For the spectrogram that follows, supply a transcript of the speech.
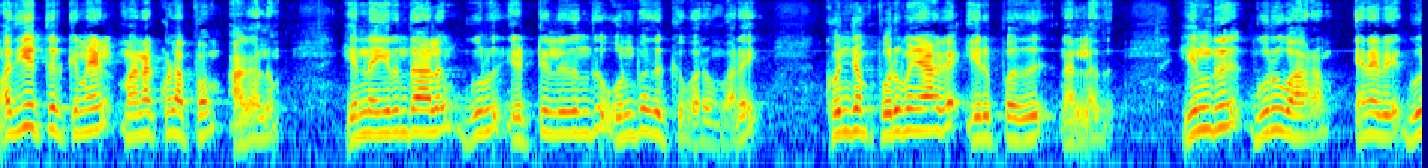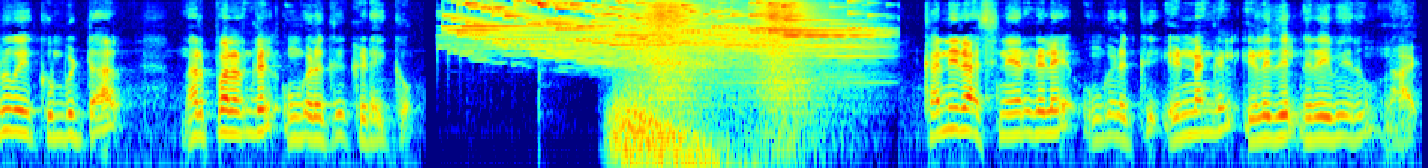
மதியத்திற்கு மேல் மனக்குழப்பம் அகலும். என்ன இருந்தாலும் குரு எட்டிலிருந்து ஒன்பதுக்கு வரும் வரை கொஞ்சம் பொறுமையாக இருப்பது நல்லது. இன்று குருவாரம். எனவே குருவை கும்பிட்டால் நற்பலன்கள் உங்களுக்கு கிடைக்கும். கன்னிராசி நேர்களே உங்களுக்கு எண்ணங்கள் எளிதில் நிறைவேறும் நாள்.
